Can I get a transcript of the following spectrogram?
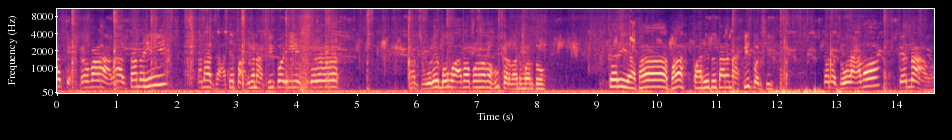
આ ટ્રેક્ટર વાળા હાલા હાલતા નહીં. અને આ જાતે પાડીઓ નાખવી પડી એ શું કરે? આ જોડે બહુ આવે પણ હવે શું કરવાનું મારતો કરી જા ભા ભા પાડી તો તારે નાખવી જ પડશે. તને જોડ આવો કે ના આવો?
